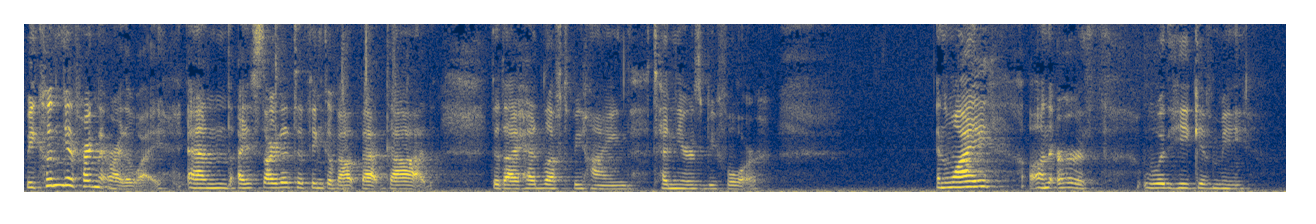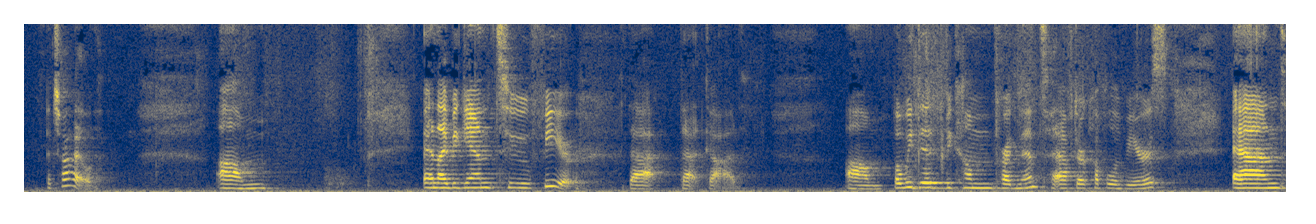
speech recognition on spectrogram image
we couldn't get pregnant right away. And I started to think about that God that I had left behind 10 years before. And why on earth would He give me a child? Um, and I began to fear that, that God. Um, but we did become pregnant after a couple of years. And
